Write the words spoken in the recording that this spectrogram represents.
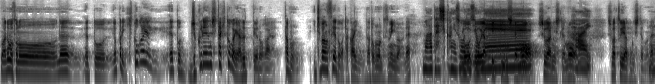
まあでもその、ね、えっと、やっぱり人が、えっと、熟練した人がやるっていうのが、多分、一番精度が高いんだと思うんですね、今はね。まあ確かにそうですよね。要約筆記にしても、手話にしても、はい。手話通訳にしてもね。う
